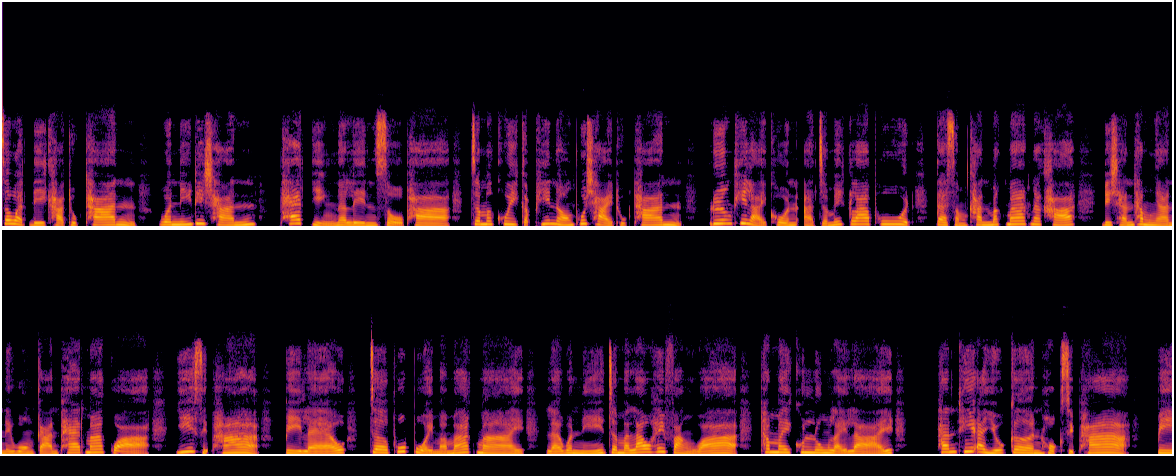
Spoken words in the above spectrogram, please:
สวัสดีค่ะทุกท่าน วันนี้ดิฉัน แพทย์หญิงนลินโสภา จะมาคุยกับพี่น้องผู้ชายทุกท่าน เรื่องที่หลายคนอาจจะไม่กล้าพูด แต่สำคัญมากๆนะคะ ดิฉันทำงานในวงการแพทย์มากกว่า 25 ปีแล้ว เจอผู้ป่วยมามากมาย และวันนี้จะมาเล่าให้ฟังว่าทำไมคุณลุงหลาย ๆ ท่านที่อายุเกิน 65 ปี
